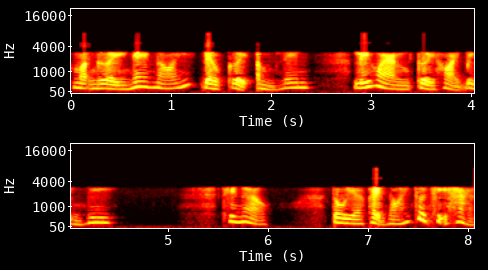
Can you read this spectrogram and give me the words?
Mọi người nghe nói đều cười ẩm lên, Lý Hoàn cười hỏi Bình Nhi. Thế nào? Tôi à, phải nói cho chị Hà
